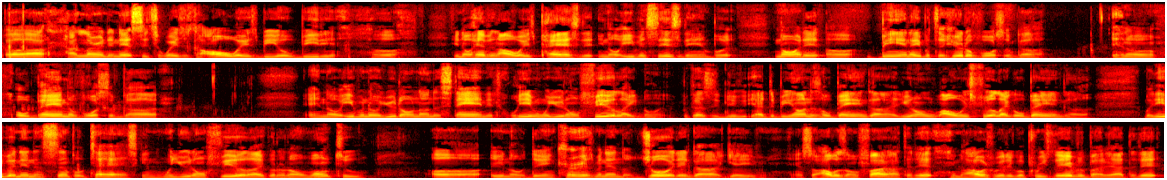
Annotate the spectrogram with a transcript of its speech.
uh, I learned in that situation to always be obedient. Uh, you know, having always passed it, you know, even since then, but knowing that uh, being able to hear the voice of God and uh, obeying the voice of God. And uh, even though you don't understand it, or even when you don't feel like doing it, because you have to be honest, obeying God, you don't always feel like obeying God. But even in a simple task, and when you don't feel like or don't want to, uh, you know, the encouragement and the joy that God gave me. And so I was on fire after that. You know, I was ready to go preach to everybody after that.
